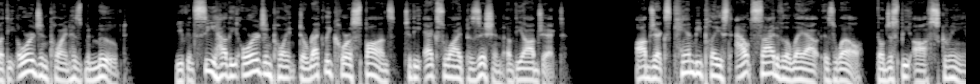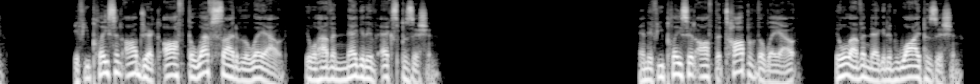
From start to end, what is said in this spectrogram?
but the origin point has been moved. You can see how the origin point directly corresponds to the XY position of the object. Objects can be placed outside of the layout as well, they'll just be off screen. If you place an object off the left side of the layout, it will have a negative X position. And if you place it off the top of the layout, it will have a negative Y position.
